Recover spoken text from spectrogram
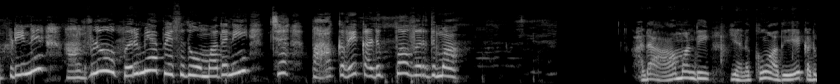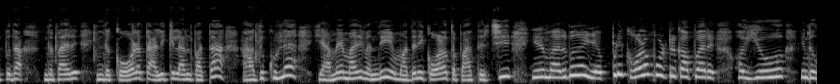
இப்படின்னு அவ்வளோ பெருமையா பேசுது உன் மதனி. ச்சே பார்க்கவே கடுப்பா வருதுமா. அட ஆமாண்டி. எனக்கும் அதே கடுப்பு தான் இந்த பாரு இந்த கோலத்தை அழிக்கலான்னு பார்த்தா அதுக்குள்ள எமே மாதிரி வந்து என் மதனி கோலத்தை பார்த்துருச்சு. என் மருமக எப்படி கோலம் போட்டிருக்கா பாரு. ஐயோ இந்த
